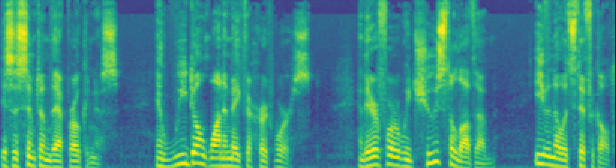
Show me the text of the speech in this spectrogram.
is a symptom of that brokenness. And we don't want to make the hurt worse. And therefore, we choose to love them, even though it's difficult.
